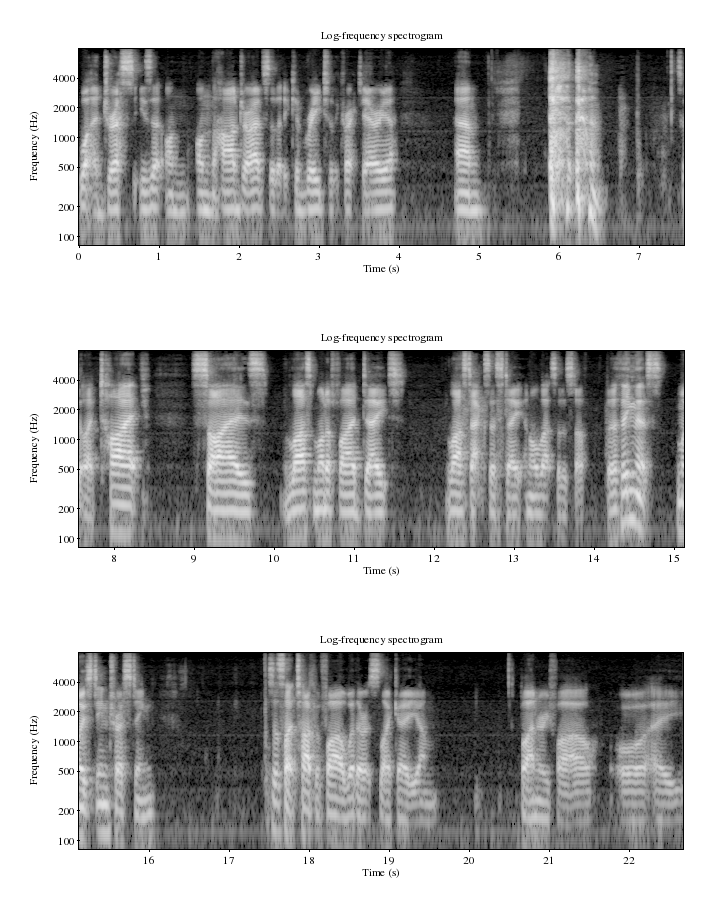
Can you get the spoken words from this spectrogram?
what address is it on on the hard drive, so that it can read to the correct area. Um, it's got like type, size, last modified date, last access date, and all that sort of stuff. But the thing that's most interesting is just like type of file, whether it's like a um, binary file or a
